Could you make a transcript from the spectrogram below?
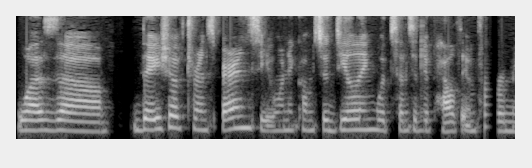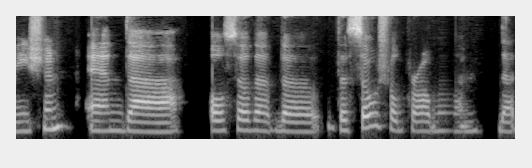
was uh, the issue of transparency when it comes to dealing with sensitive health information and uh, also the the the social problem that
